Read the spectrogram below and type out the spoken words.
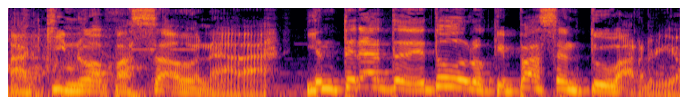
Aquí no ha pasado nada. Y entérate de todo lo que pasa en tu barrio.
